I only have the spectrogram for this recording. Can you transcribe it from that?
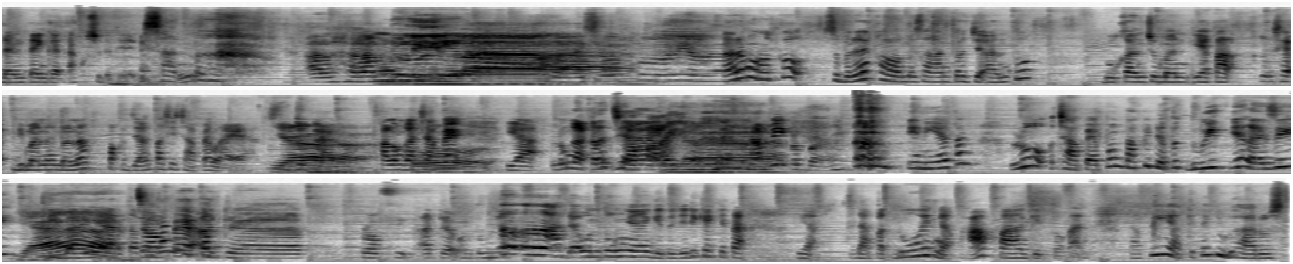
Dan God aku sudah tidak di sana Alhamdulillah. Karena menurutku sebenarnya kalau misalkan kerjaan tuh bukan cuman ya kak di mana mana pekerjaan pasti capek lah ya setuju Ya, kan kalau nggak capek betul. ya lu nggak kerja gitu. Ya. tapi ininya kan lu capek pun tapi dapat duit ya nggak sih Ya. dibayar tapi kan capek tetap ada profit, ada untungnya. Heeh, ada untungnya gitu jadi kayak kita ya dapat duit nggak apa-apa gitu kan tapi ya kita juga harus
